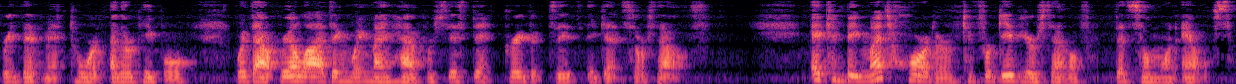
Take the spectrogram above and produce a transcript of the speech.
resentment toward other people without realizing we may have persistent grievances against ourselves. It can be much harder to forgive yourself than someone else.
